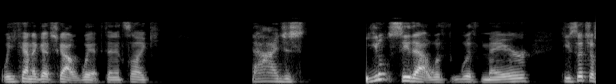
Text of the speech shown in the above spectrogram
where he kind of got, got whipped, and it's like, I just you don't see that with with Mayer. He's such a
